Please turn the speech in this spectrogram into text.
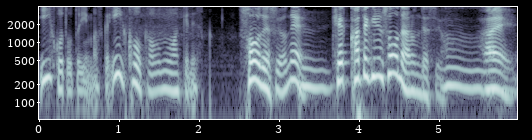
いいことといいますか、いい効果を生むわけですか？そうですよね、うん。結果的にそうなるんですよ。うんはい。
